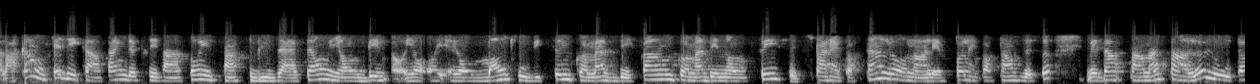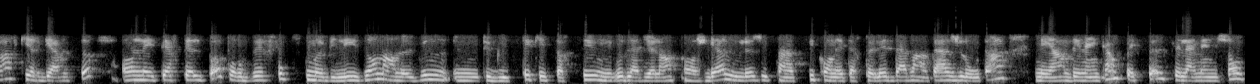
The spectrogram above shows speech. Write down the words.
Alors quand on fait des campagnes de prévention et de sensibilisation et on, et on, montre aux victimes comment se défendre, comment dénoncer, c'est super important. Là, on n'enlève pas l'importance de ça. Mais dans, pendant ce temps-là, l'auteur qui regarde ça, on l'interpelle pas pour dire faut que tu te mobilises. on en a vu une, une publicité qui est sortie au niveau de la violence conjugale où là j'ai senti qu'on interpellait davantage l'auteur, mais en délinquance sexuelle, c'est la même chose.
